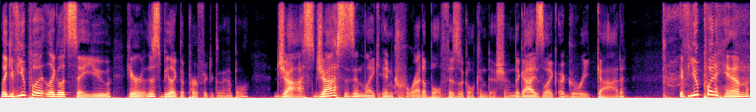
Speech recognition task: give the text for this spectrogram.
Like if you put like let's say you here, this would be like the perfect example. Joss. Joss is in like incredible physical condition. The guy's like a Greek god. if you put him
